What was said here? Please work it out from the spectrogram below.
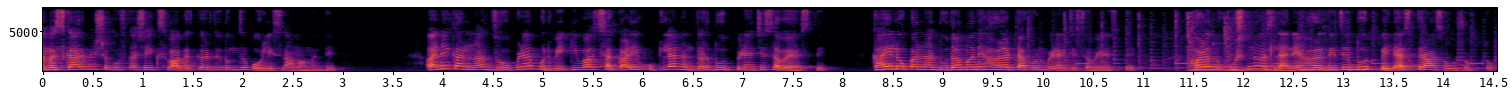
नमस्कार मी शगुफ्ता शेख. स्वागत करते तुमचं पोलीस नामामध्ये अनेकांना झोपण्यापूर्वी किंवा सकाळी उठल्यानंतर दूध पिण्याची सवय असते. काही लोकांना दुधामध्ये हळद टाकून पिण्याची सवय असते. हळद उष्ण असल्याने हळदीचे दूध पिल्यास त्रास होऊ शकतो.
